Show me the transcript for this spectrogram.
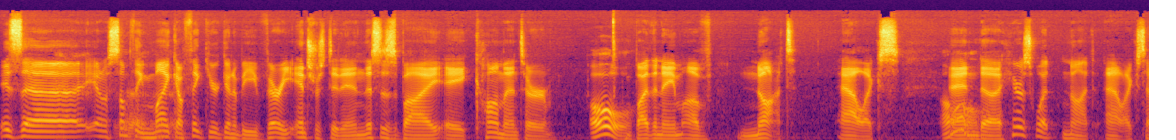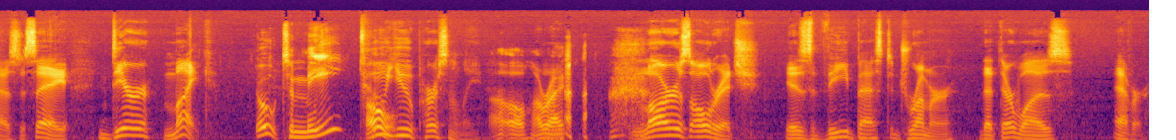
is uh, you know something, Mike. I think you're going to be very interested in. This is by a commenter Oh, by the name of Not Alex. Oh. And uh, here's what Not Alex has to say Dear Mike, oh, to me? to oh. you personally, Uh oh. All right. Lars Ulrich is the best drummer that there was ever.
